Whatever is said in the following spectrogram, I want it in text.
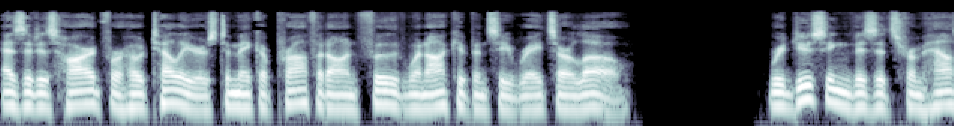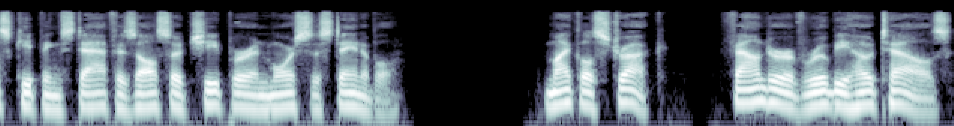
as it is hard for hoteliers to make a profit on food when occupancy rates are low. Reducing visits from housekeeping staff is also cheaper and more sustainable. Michael Struck, founder of Ruby Hotels,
